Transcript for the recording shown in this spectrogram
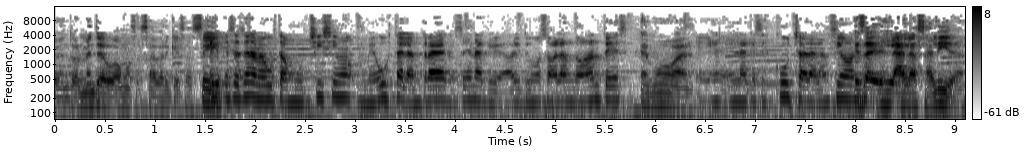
que eventualmente vamos a saber que es así. Esa escena me gusta muchísimo. Me gusta la entrada de esa escena que ahorita estuvimos hablando antes, Es muy bueno. en, en la que se escucha la canción. Esa es la, a la salida.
